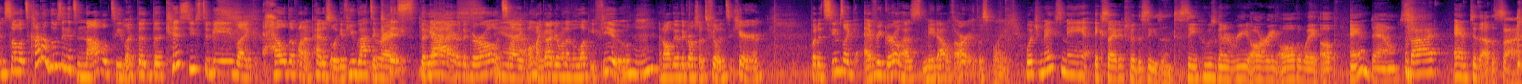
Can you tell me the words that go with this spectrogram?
And so it's kind of losing its novelty. Like the the kiss used to be like held up on a pedestal. Like if you got to Right. kiss the guy or the girl, it's Yeah. Mm-hmm. like, oh my god, you're one of the lucky few. And all the other girls start to feel insecure. But it seems like every girl has made out with Arie at this point. Which makes me excited for the season to see who's gonna read Arie all the way up and down, side and to the other side.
